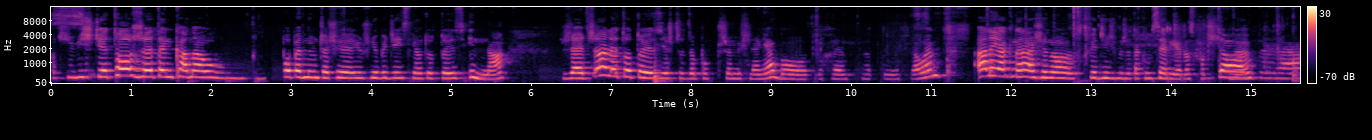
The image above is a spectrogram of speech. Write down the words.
Oczywiście to, że ten kanał po pewnym czasie już nie będzie istniał, to to jest inna rzecz, ale to to jest jeszcze do przemyślenia, bo trochę nad tym myślałem. Ale jak na razie no stwierdziliśmy, że taką serię rozpocznę. Dobra.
